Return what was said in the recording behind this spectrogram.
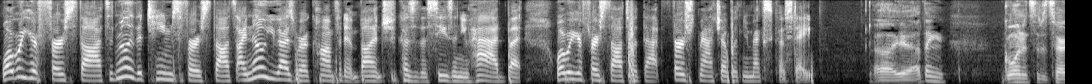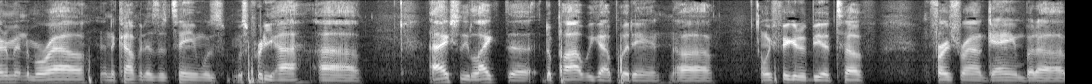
What were your first thoughts, and really the team's first thoughts? I know you guys were a confident bunch because of the season you had, but what were your first thoughts with that first matchup with New Mexico State? Uh, yeah, I think going into the tournament, the morale and the confidence of the team was was pretty high. Uh, I actually liked the the pod we got put in, uh, and we figured it'd be a tough first round game, but uh,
